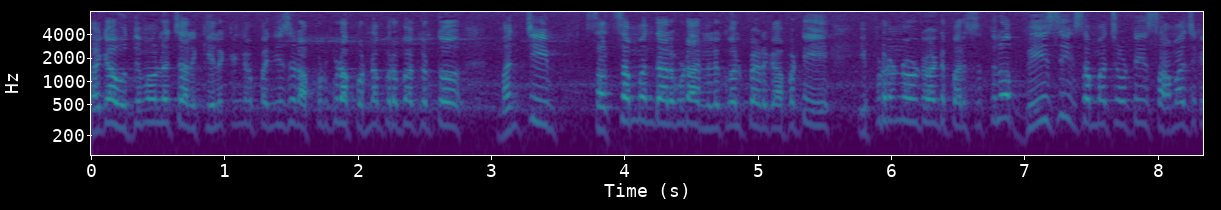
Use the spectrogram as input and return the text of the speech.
పైగా ఉద్యమంలో చాలా కీలకంగా పనిచేశాడు. అప్పుడు కూడా పొన్నం ప్రభాకర్తో మంచి సత్సంబంధాలు కూడా నెలకొల్పాడు కాబట్టి ఇప్పుడున్నటువంటి పరిస్థితుల్లో బీసీకి సంబంధించిన సామాజిక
